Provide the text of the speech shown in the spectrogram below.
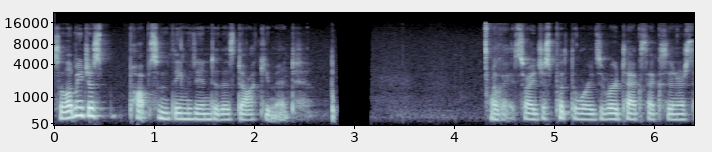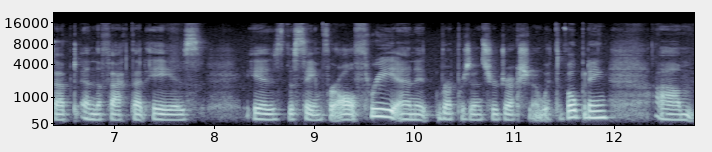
So let me just pop some things into this document. Okay, so I just put the words vertex, x-intercept, and the fact that A is is the same for all three, and it represents your direction and width of opening. Um,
